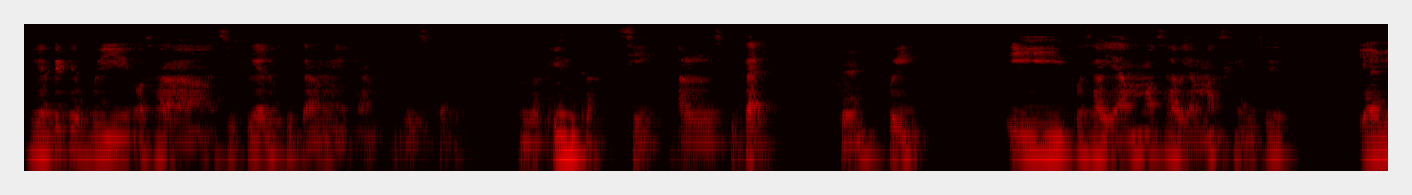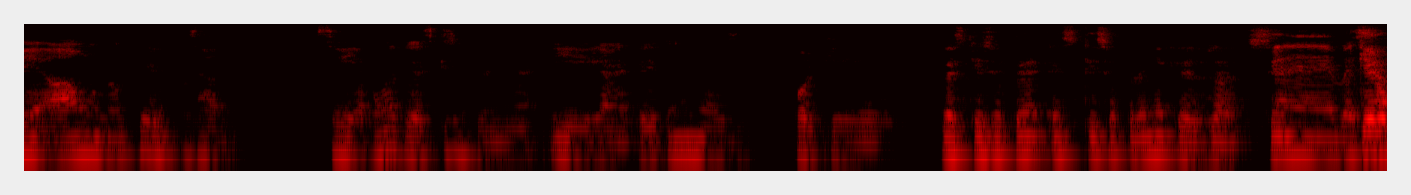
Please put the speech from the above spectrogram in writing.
fíjate que fui, o sea, sí fui al hospital, me dijeron, del. En la clínica. Sí, al hospital. Ok. Fui y pues había más, había más gente. Y había uno que, o sea, se veía como que tenía esquizofrenia. Y la neta yo tengo miedo de eso. Porque La esquizofrenia, esquizofrenia que, o sea, sí. eh, quiero-.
